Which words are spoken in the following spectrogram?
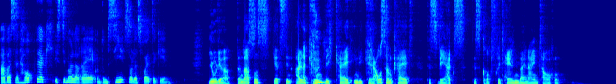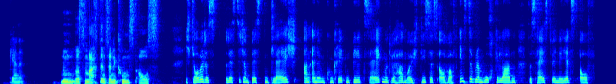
Aber sein Hauptwerk ist die Malerei und um sie soll es heute gehen. Julia, dann lass uns jetzt in aller Gründlichkeit in die Grausamkeit des Werks des Gottfried Hellenwein eintauchen. Gerne. Nun, was macht denn seine Kunst aus? Ich glaube, das lässt sich am besten gleich an einem konkreten Bild zeigen und wir haben euch dieses auch auf Instagram hochgeladen. Das heißt, wenn ihr jetzt auf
